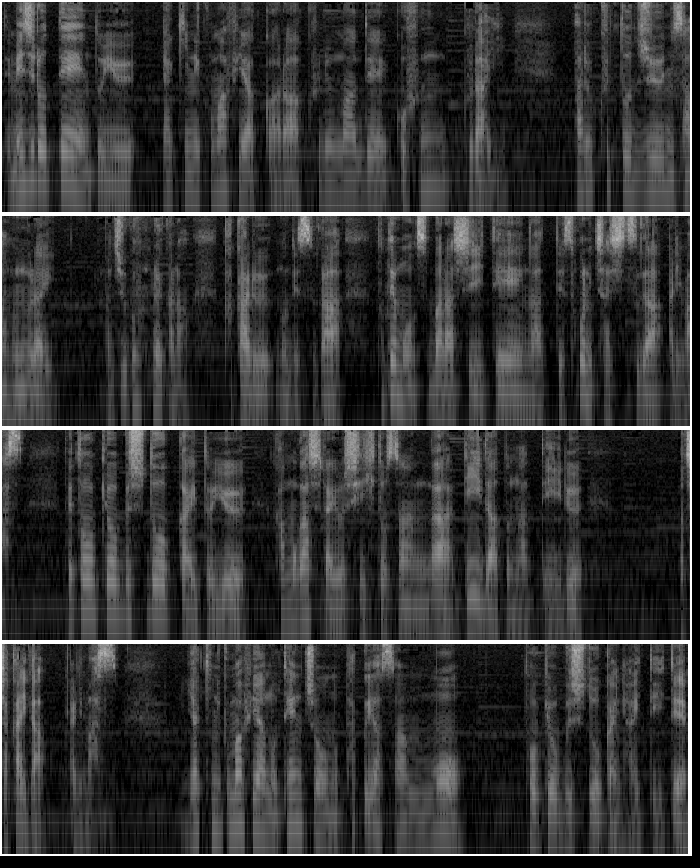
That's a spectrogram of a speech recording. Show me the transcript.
で目白庭園という焼肉マフィアから車で5分ぐらい歩くと123分ぐらい、まあ、15分ぐらいかなかかるのですがとても素晴らしい庭園があってそこに茶室があります。で東京武士道会という鴨頭義人さんがリーダーとなっているお茶会があります。焼肉マフィアの店長の拓也さんも東京武士道会に入っていて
